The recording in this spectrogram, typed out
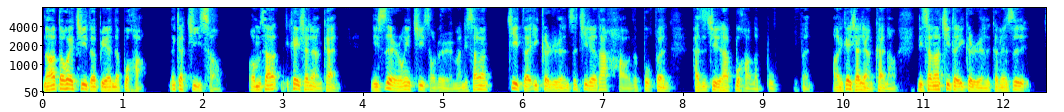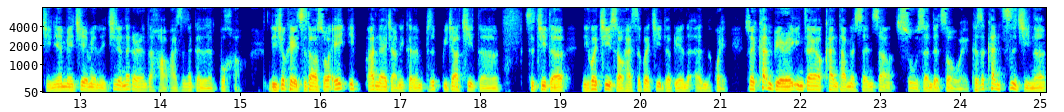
然后都会记得别人的不好，那叫记仇。我们常你可以想想看，你是很容易记仇的人吗？你常常记得一个人是记得他好的部分，还是记得他不好的部分？啊，你可以想想看哦，你常常记得一个人，可能是几年没见面了，你记得那个人的好，还是那个人不好？你就可以知道说，哎，一般来讲，你可能是比较记得，是记得你会记仇，还是会记得别人的恩惠。所以看别人应该要看他们身上属神的作为，可是看自己呢，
